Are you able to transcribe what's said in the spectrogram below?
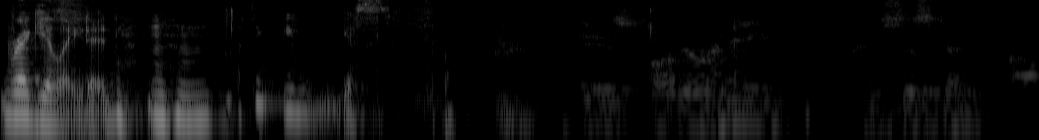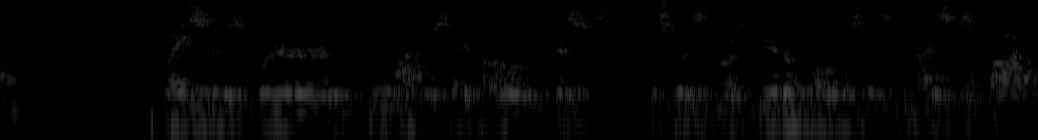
regulated. Mm-hmm. I think you, yes. Is, are there any consistent um, places where the through hikers say, oh, this, this was the most beautiful, this was the nicest spot,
